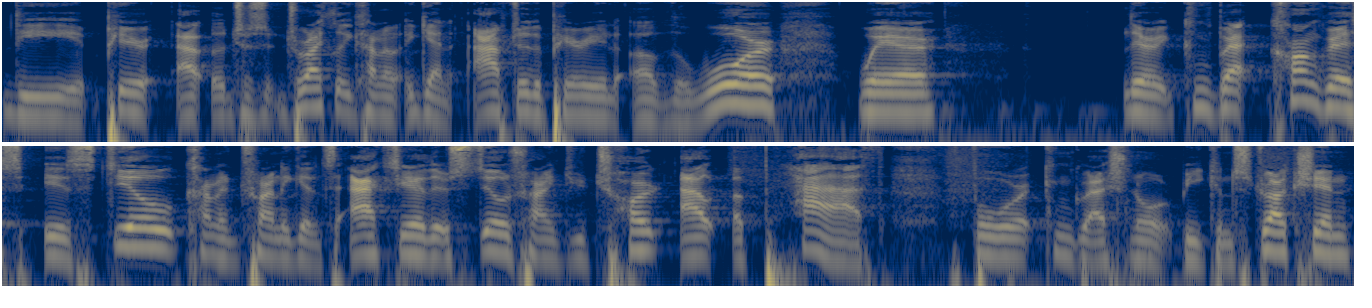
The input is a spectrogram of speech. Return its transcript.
the period, just directly kind of again after the period of the war, where their Congress is still kind of trying to get its act together. They're still trying to chart out a path for congressional reconstruction.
